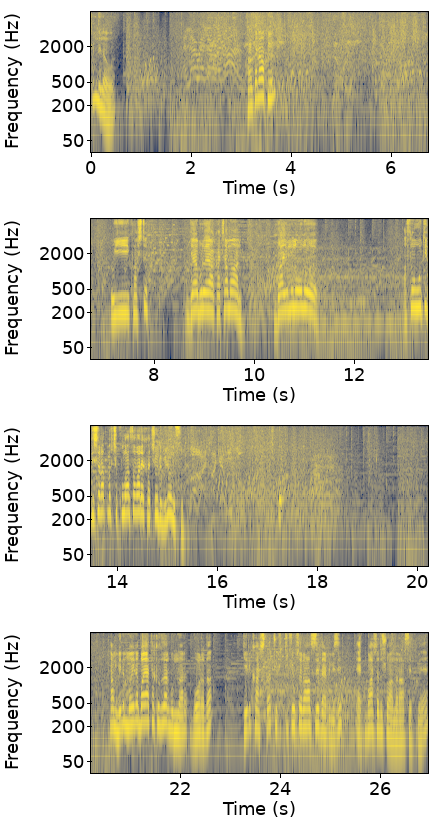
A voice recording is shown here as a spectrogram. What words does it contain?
Kimdi la o? Kanka ne yapıyorsun? Uy kaçtı. Gel buraya kaçaman. Dayımın oğlu. Aslında o ultiyi dışarı atmak için kullansa var ya kaçıyordu biliyor musun? Çiko- Tamam benim mayına bayağı takıldılar bunlar bu arada. Geri kaçtılar çünkü tik yoksa rahatsız ederdi bizi. Evet başladı şu anda rahatsız etmeye.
